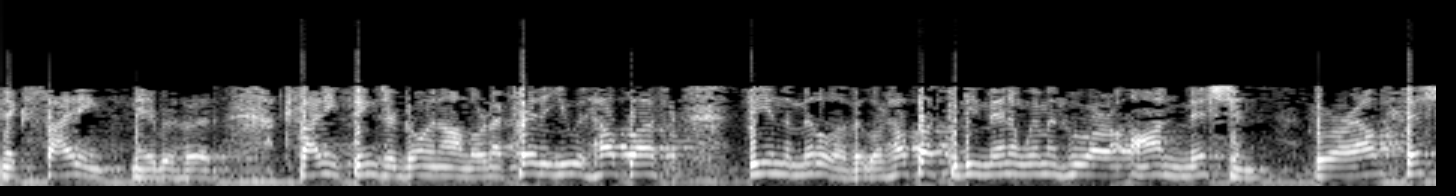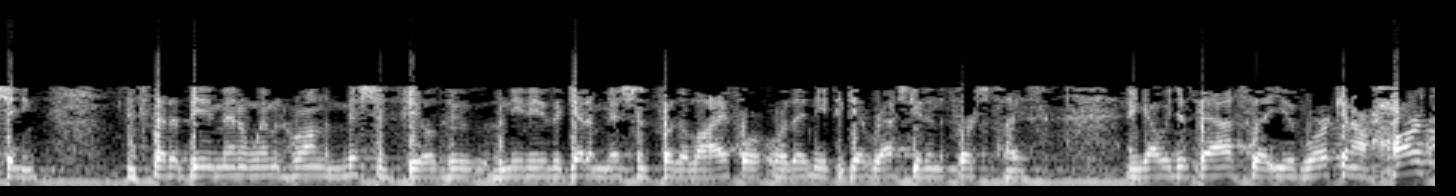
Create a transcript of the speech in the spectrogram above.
an exciting neighborhood. Exciting things are going on, Lord. And I pray that you would help us be in the middle of it. Lord, help us to be men and women who are on mission, who are out fishing, instead of being men and women who are on the mission field who, who need to either get a mission for their life or, or they need to get rescued in the first place. And God, we just ask that you would work in our hearts,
